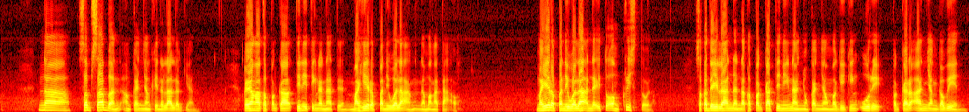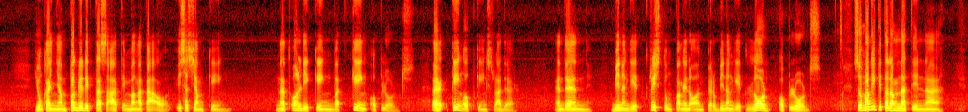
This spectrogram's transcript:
na sabsaban ang kanyang kinalalagyan. Kaya nga kapag ka tinitingnan natin, mahirap paniwalaan ng mga tao. Mahirap paniwalaan na ito ang Kristo sa kadahilanan na kapag ka tiningnan yung kanyang magiging uri, pagkaraan niyang gawin, yung kanyang pagliligtas sa ating mga tao, isa siyang King. Not only King, but King of Lords. Eh, King of Kings, rather. And then, binanggit, Kristong Panginoon, pero binanggit, Lord of Lords. So, makikita lang natin na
